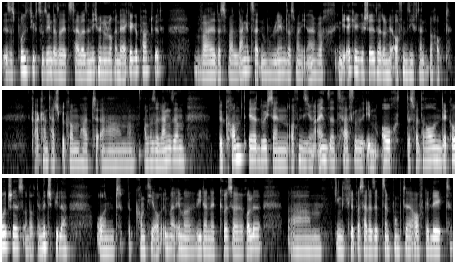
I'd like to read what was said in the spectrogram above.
ist es positiv zu sehen, dass er jetzt teilweise nicht mehr nur noch in der Ecke geparkt wird, weil das war lange Zeit ein Problem, dass man ihn einfach in die Ecke gestellt hat und er offensiv dann überhaupt gar keinen Touch bekommen hat. Ähm, aber so langsam bekommt er durch seinen offensiven Einsatz Hustle eben auch das Vertrauen der Coaches und auch der Mitspieler und bekommt hier auch immer, immer wieder eine größere Rolle. Ähm, gegen die Clippers hat er 17 Punkte aufgelegt,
